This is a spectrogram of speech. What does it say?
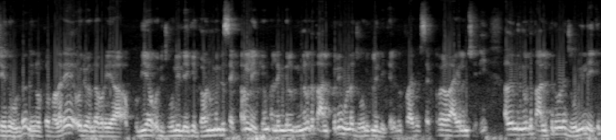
ചെയ്തുകൊണ്ട് നിങ്ങൾക്ക് വളരെ ഒരു എന്താ പറയുക പുതിയ ഒരു ജോലിയിലേക്ക് ഗവൺമെന്റ് സെക്ടറിലേക്കും അല്ലെങ്കിൽ നിങ്ങൾക്ക് താല്പര്യമുള്ള ജോലികളിലേക്ക് അല്ലെങ്കിൽ പ്രൈവറ്റ് സെക്ടറുകളായാലും ശരി അത് നിങ്ങൾക്ക് താല്പര്യമുള്ള ജോലിയിലേക്ക്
